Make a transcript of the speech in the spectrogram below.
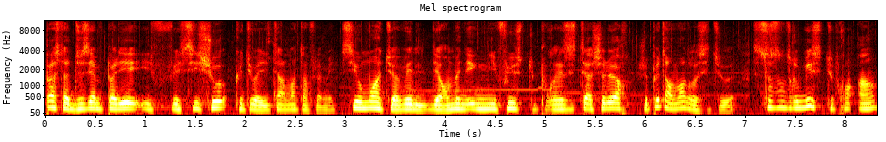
Passe la deuxième palier, il fait si chaud que tu vas littéralement t'enflammer. Si au moins tu avais des remèdes ignifus, tu pourrais résister à la chaleur. Je peux t'en vendre si tu veux. C'est 60 rubis si tu prends un.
